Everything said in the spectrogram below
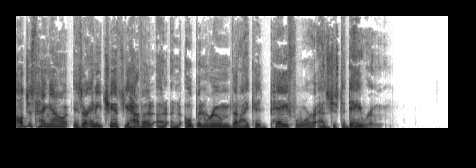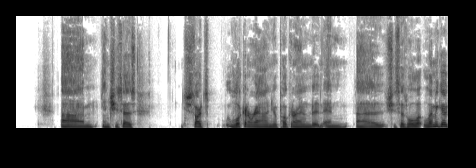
I'll just hang out. Is there any chance you have a, a, an open room that I could pay for as just a day room? Um, and she says, she starts looking around, you know, poking around, and, and uh, she says, well, let me go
